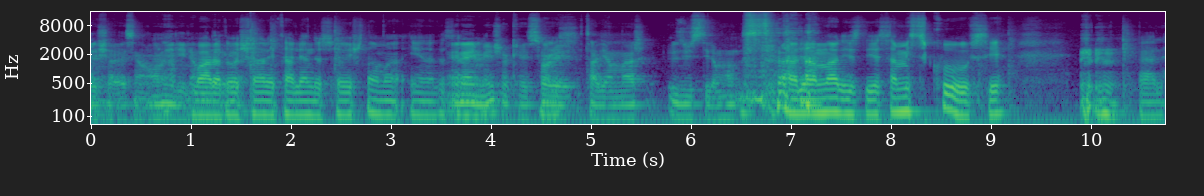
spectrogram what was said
əl işarəsi, yəni onu eləyirəm. Bu arada o şəhər İtalyanca söyüşdü, amma yenə də sən- Eləymiş, okay, sorry Yes. İtalyanlar, üzr istəyirəm hamınız. İtalyanlar izləyirsə miskusi. Bəli.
